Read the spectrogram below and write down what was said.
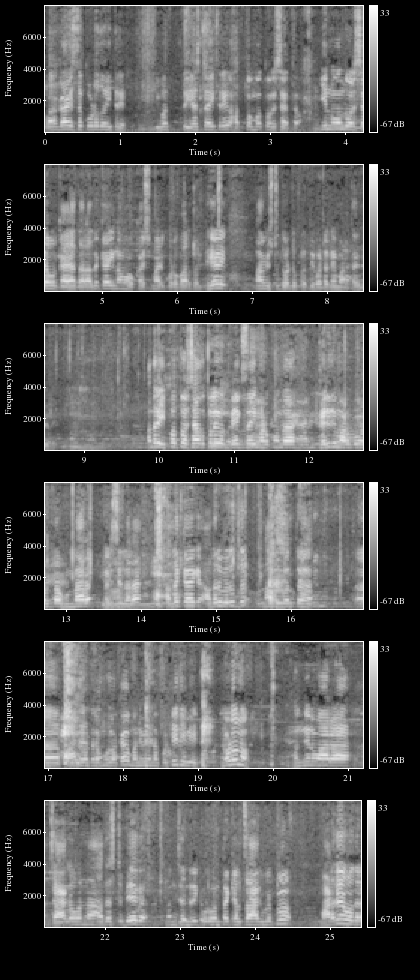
ವರ್ಗಾಯಿಸ ಕೊಡೋದು ಐತ್ರಿ. ಇವತ್ತು ಎಷ್ಟು ಐತ್ರಿ? ಹತ್ತೊಂಬತ್ತು ವರ್ಷ ಆಯ್ತು. ಇನ್ನು ಒಂದು ವರ್ಷ ಅವ್ರು ಕಾಯತಾರ. ಅದಕ್ಕಾಗಿ ನಾವು ಅವಕಾಶ ಮಾಡಿ ಕೊಡಬಾರ್ದು ಅಂತ ಹೇಳಿ ನಾವಿಷ್ಟು ಇಷ್ಟು ದೊಡ್ಡ ಪ್ರತಿಭಟನೆ ಮಾಡ್ತಾ ಇದೀವಿ ಅಂದ್ರೆ ಇಪ್ಪತ್ತು ವರ್ಷ ಆದ ಕೂಡಲೇ ಇವ್ರು ಬೇಗ ಸಹಿ ಮಾಡ್ಕೊಂಡ ಖರೀದಿ ಮಾಡ್ಕೊಂಡಂತ ಹುನ್ನಾರ ನಡೆಸಿದಾರ ಅದಕ್ಕಾಗಿ ಅದರ ವಿರುದ್ಧ ನಾವು ಇವತ್ತು ಪಾದಯಾತ್ರೆ ಮೂಲಕ ಮನವಿಯನ್ನ ಕೊಟ್ಟಿದ್ದೀವಿ. ನೋಡೋಣ. ಮುಂದಿನ ವಾರ ಜಾಗವನ್ನ ಆದಷ್ಟು ಬೇಗ ನಮ್ಮ ಜನರಿಗೆ ಕೊಡುವಂತ ಕೆಲಸ ಆಗಬೇಕು. ಮಾಡದೇ ಹೋದ್ರ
